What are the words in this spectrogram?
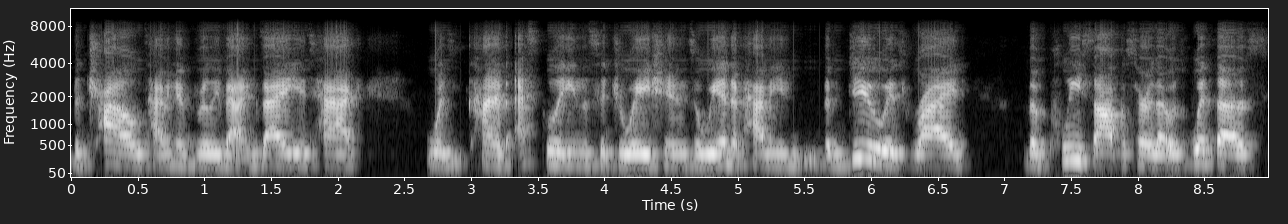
the child was having a really bad anxiety attack, was kind of escalating the situation. So we ended up having them do is ride the police officer that was with us,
